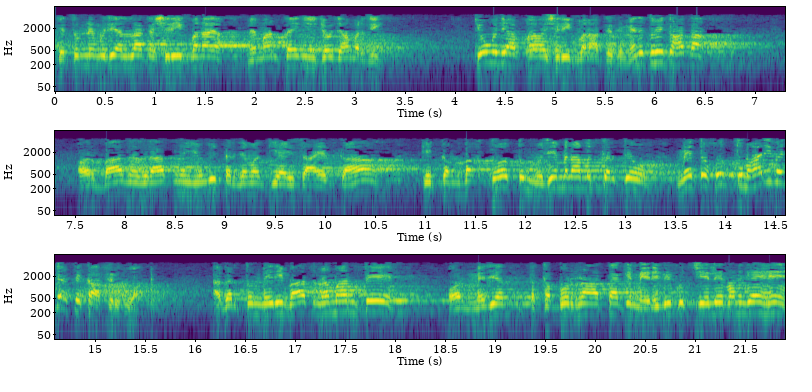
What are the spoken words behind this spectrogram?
کہ تم نے مجھے اللہ کا شریک بنایا۔ میں مانتا ہی نہیں جو جہاں مرضی۔ کیوں مجھے آپ شریک بناتے تھے؟ میں نے تمہیں کہا تھا۔ اور بعض حضرات نے یوں بھی ترجمہ کیا اس آیت کا کہ کم بختو تم مجھے ملامت کرتے ہو، میں تو خود تمہاری وجہ سے کافر ہوا۔ اگر تم میری بات نہ مانتے اور مجھے تکبر نہ آتا کہ میرے بھی کچھ چیلے بن گئے ہیں،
